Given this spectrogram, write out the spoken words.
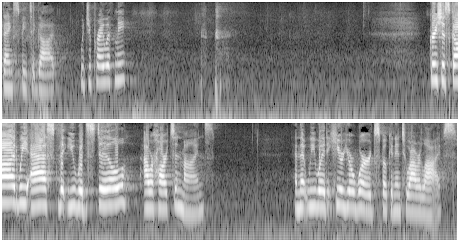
Thanks be to God. Would you pray with me? Gracious God, we ask that you would still our hearts and minds, and that we would hear your words spoken into our lives.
